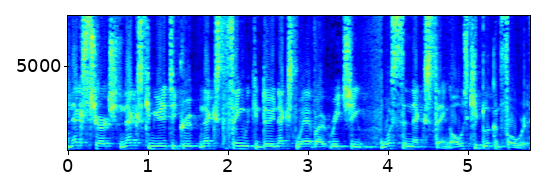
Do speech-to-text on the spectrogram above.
Next church, next community group, next thing we can do, next way of outreaching. What's the next thing? Always keep looking forward.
